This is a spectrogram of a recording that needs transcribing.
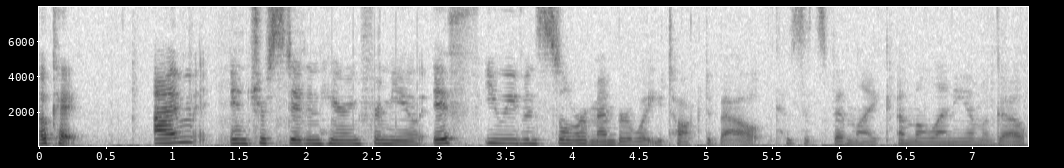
Okay. I'm interested in hearing from you if you even still remember what you talked about, because it's been like a millennium ago.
